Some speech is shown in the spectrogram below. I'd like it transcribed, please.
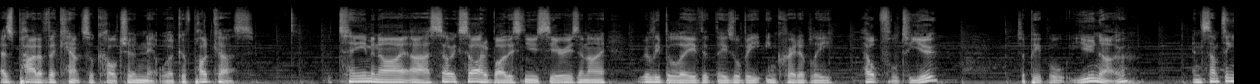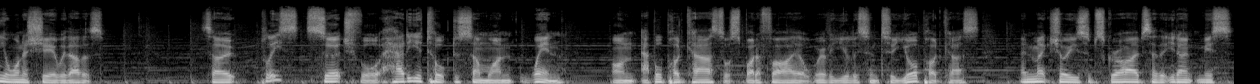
as part of the Council Culture network of podcasts. The team and I are so excited by this new series, and I really believe that these will be incredibly helpful to you, to people you know, and something you'll want to share with others. So please search for How Do You Talk to Someone When on Apple Podcasts or Spotify or wherever you listen to your podcasts, and make sure you subscribe so that you don't miss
